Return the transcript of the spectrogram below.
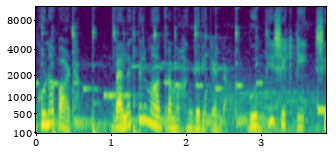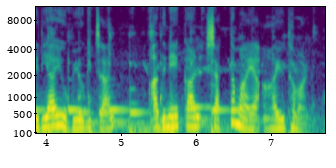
ഗുണപാഠം. ബലത്തിൽ മാത്രം അഹങ്കരിക്കേണ്ട. ബുദ്ധിശക്തി ശരിയായി ഉപയോഗിച്ചാൽ അതിനേക്കാൾ ശക്തമായ ആയുധമാണ്.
